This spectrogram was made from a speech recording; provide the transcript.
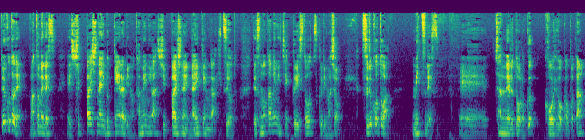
ということで、まとめです。え失敗しない物件選びのためには失敗しない内見が必要と。で、そのためにチェックリストを作りましょう。することは3つです。えー、チャンネル登録、高評価ボタン、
